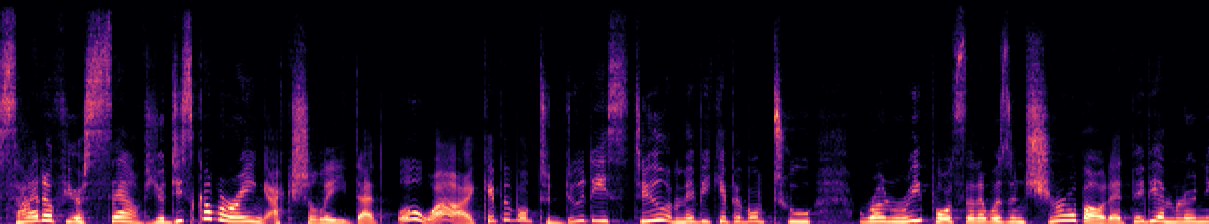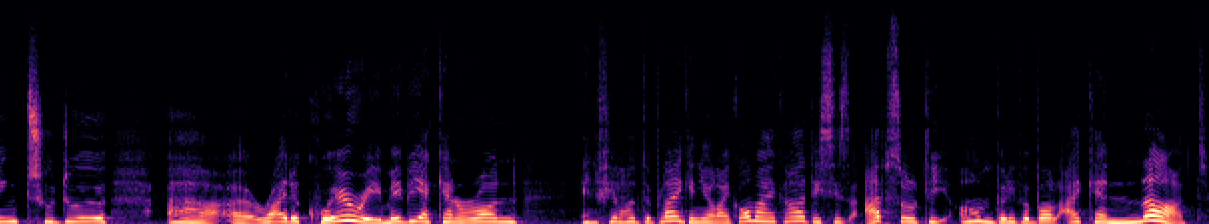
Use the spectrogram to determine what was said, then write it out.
side of yourself. You're discovering actually that, oh, wow, I'm capable to do this too. I'm maybe capable to run reports that I wasn't sure about it. Maybe I'm learning to do, uh, uh, write a query. Maybe I can run and fill out the blank. And you're like, oh my God, this is absolutely unbelievable. I cannot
